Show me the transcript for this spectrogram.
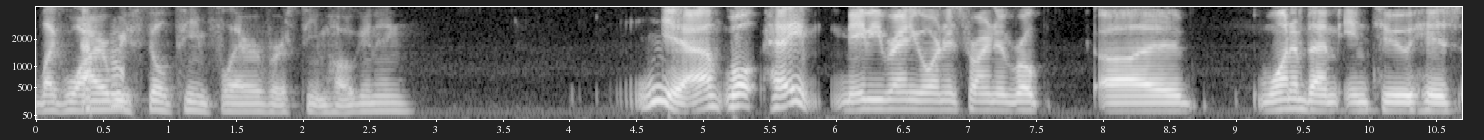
Like, why are we still Team Flair versus Team Hoganing? Yeah. Well, hey, maybe Randy Orton is trying to rope uh, one of them into his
